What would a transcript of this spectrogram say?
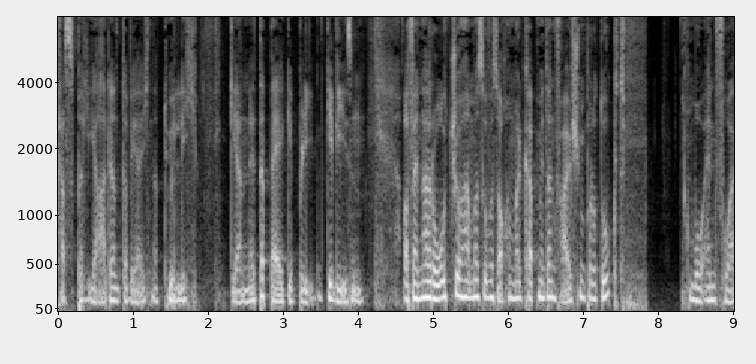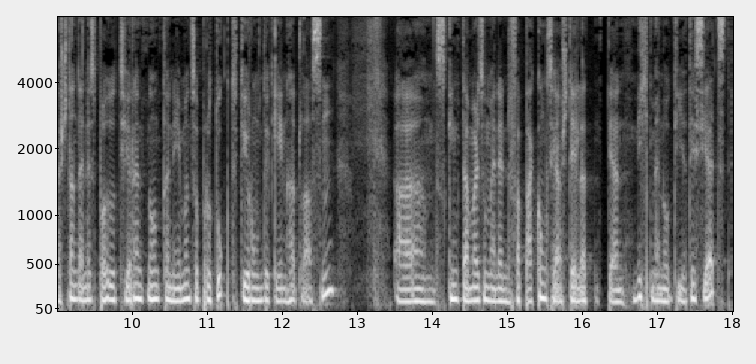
Kasperliade und da wäre ich natürlich gerne dabei geblieben, gewesen. Auf einer Roadshow haben wir sowas auch einmal gehabt mit einem falschen Produkt wo ein Vorstand eines produzierenden Unternehmens ein Produkt die Runde gehen hat lassen es ging damals um einen Verpackungshersteller, der nicht mehr notiert ist jetzt.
